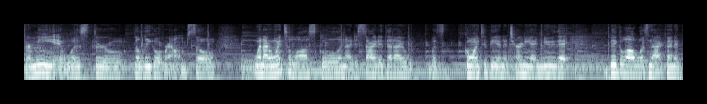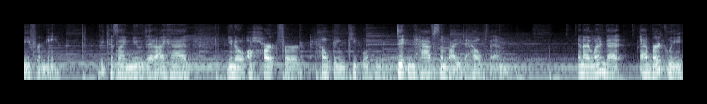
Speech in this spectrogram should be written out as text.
For me, it was through the legal realm. So when I went to law school and I decided that I was going to be an attorney, I knew that big law was not going to be for me because I knew that I had, you know, a heart for helping people who didn't have somebody to help them. And I learned that at Berkeley.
